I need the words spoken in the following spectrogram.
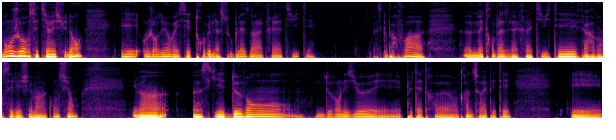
Bonjour, c'est Thierry Sudan et aujourd'hui on va essayer de trouver de la souplesse dans la créativité. Parce que parfois, euh, euh, mettre en place de la créativité, faire avancer les schémas inconscients, et eh ben, euh, ce qui est devant, les yeux est peut-être en train de se répéter. Et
